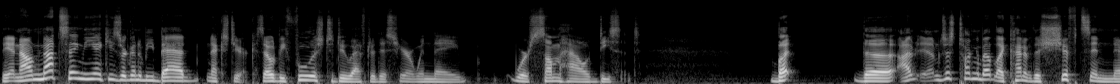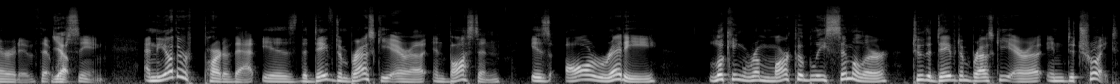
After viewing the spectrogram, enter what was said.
the now I'm not saying the Yankees are going to be bad next year because that would be foolish to do after this year when they were somehow decent. But the I'm, I'm just talking about like kind of the shifts in narrative that we're seeing. And the other part of that is the Dave Dombrowski era in Boston is already looking remarkably similar to the Dave Dombrowski era in Detroit.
